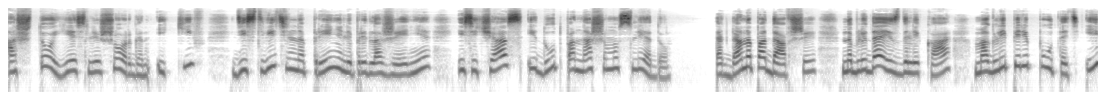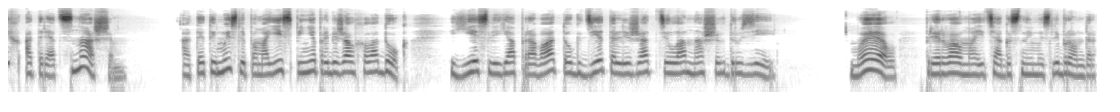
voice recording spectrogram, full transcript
А что, если Шорган и Киф действительно приняли предложение и сейчас идут по нашему следу? Тогда нападавшие, наблюдая издалека, могли перепутать их отряд с нашим. От этой мысли по моей спине пробежал холодок. Если я права, то где-то лежат тела наших друзей. «Мэл!» Прервал мои тягостные мысли Брондер,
